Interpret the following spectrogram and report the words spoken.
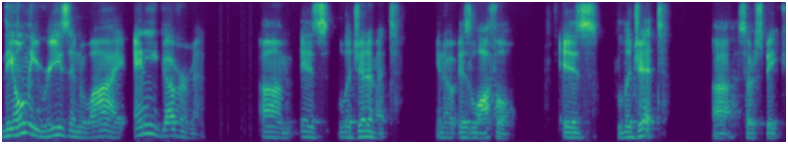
the only reason why any government um, is legitimate, you know, is lawful, is legit, uh, so to speak.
